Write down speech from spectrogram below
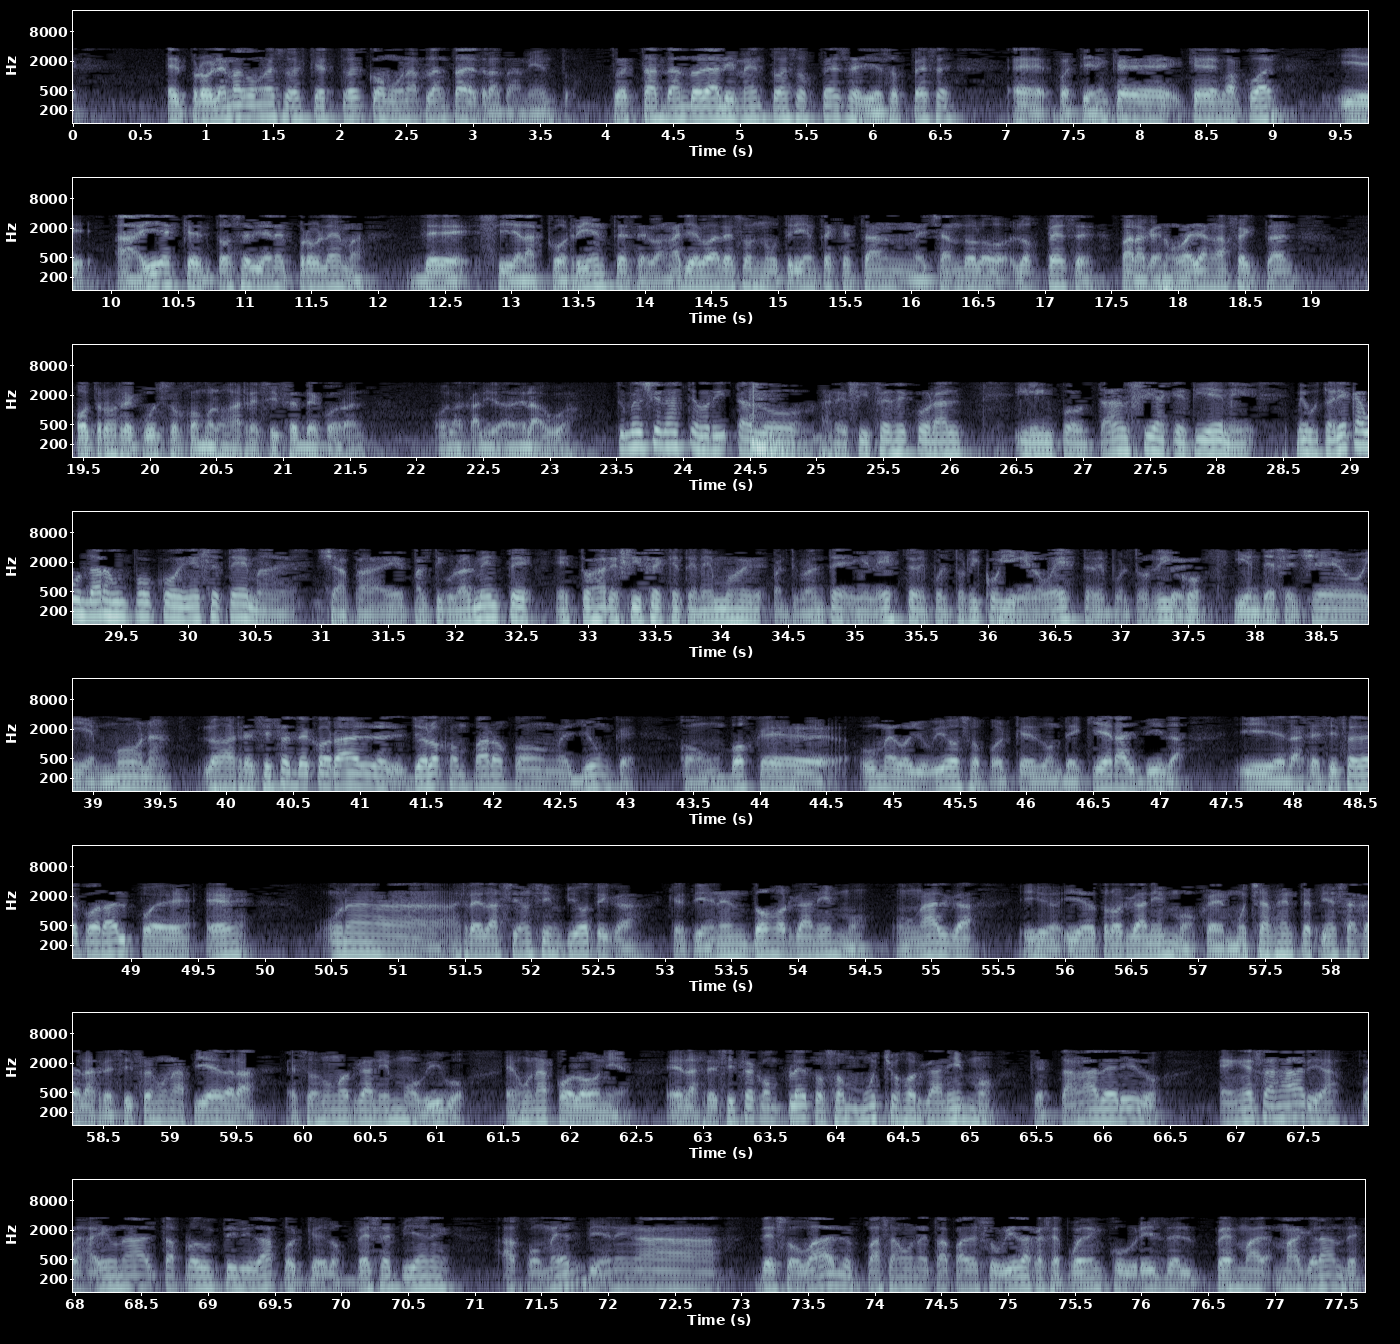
El problema con eso es que esto es como una planta de tratamiento. Tú estás dándole alimento a esos peces y esos peces eh, pues tienen que, que evacuar y ahí es que entonces viene el problema de si a las corrientes se van a llevar esos nutrientes que están echando los peces para que no vayan a afectar otros recursos como los arrecifes de coral o la calidad del agua. Tú mencionaste ahorita los arrecifes de coral y la importancia que tiene. Me gustaría que abundaras un poco en ese tema, Chapa, eh, particularmente estos arrecifes que tenemos, eh, particularmente en el este de Puerto Rico y en el oeste de Puerto Rico, y en Desecheo y en Mona. Los arrecifes de coral yo los comparo con el yunque, con un bosque húmedo lluvioso, porque donde quiera hay vida. Y el arrecife de coral, pues, es una relación simbiótica que tienen dos organismos, un alga y, otro organismo, que mucha gente piensa que el arrecife es una piedra, eso es un organismo vivo, es una colonia. El arrecife completo son muchos organismos que están adheridos. En esas áreas, pues hay una alta productividad porque los peces vienen a comer, vienen a desovar, pasan una etapa de su vida que se pueden cubrir del pez más grande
